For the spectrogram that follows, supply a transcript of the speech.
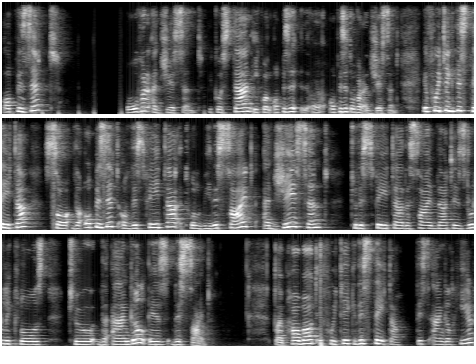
opposite over adjacent because tan equal opposite uh, opposite over adjacent. If we take this theta, so the opposite of this theta, it will be this side adjacent to this theta, the side that is really close to the angle is this side. Type, how about if we take this theta, this angle here,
